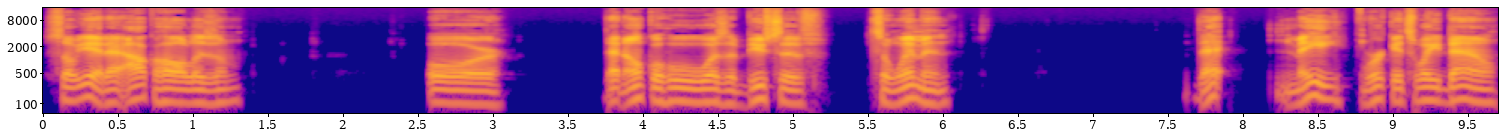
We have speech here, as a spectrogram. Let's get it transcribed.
So yeah, that alcoholism or that uncle who was abusive to women, that may work its way down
